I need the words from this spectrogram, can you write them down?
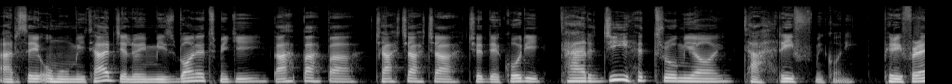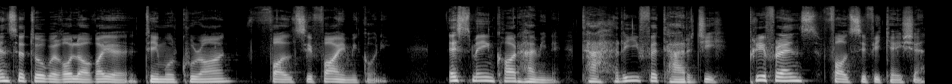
عرصه عمومی تر جلوی میزبانت میگی به به به چه چه چه چه دکوری ترجیحت رو میای تحریف می‌کنی. preference تو به قول آقای تیمور کوران falsify می‌کنی. اسم این کار همینه. تحریف ترجیح. Preference Falsification.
